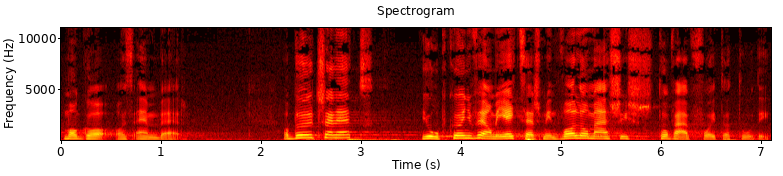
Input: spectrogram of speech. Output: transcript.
maga az ember. A bölcselet, Jobb könyve, ami egyszer, mint vallomás is, tovább folytatódik.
